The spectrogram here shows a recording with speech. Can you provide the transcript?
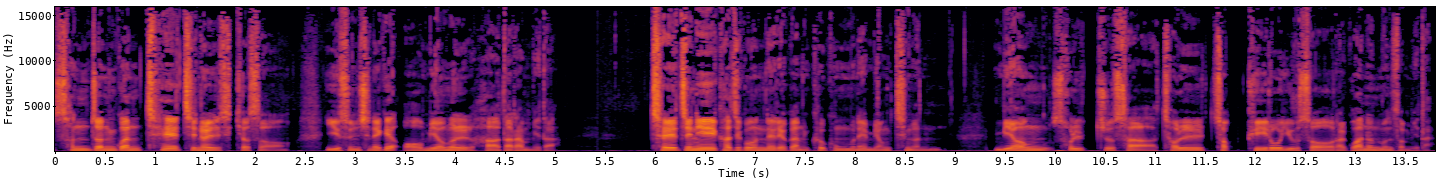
선전관 채진을 시켜서 이순신에게 어명을 하달합니다. 채진이 가지고 내려간 그 공문의 명칭은 명솔주사 절적귀로 유서라고 하는 문서입니다.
